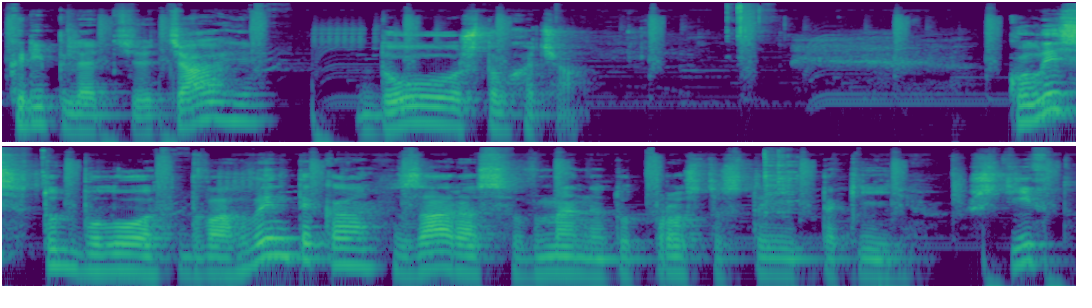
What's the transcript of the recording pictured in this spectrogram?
кріплять тяги до штовхача. Колись тут було два гвинтика. Зараз в мене тут просто стоїть такий штіфт,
